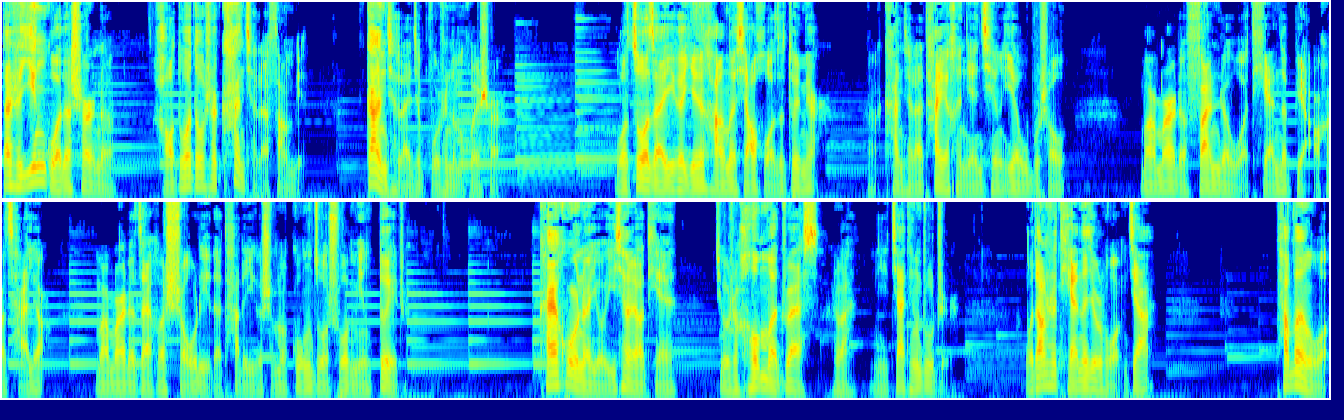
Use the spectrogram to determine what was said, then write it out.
但是英国的事儿呢，好多都是看起来方便，干起来就不是那么回事儿。我坐在一个银行的小伙子对面，啊，看起来他也很年轻，业务不熟，慢慢的翻着我填的表和材料，慢慢的在和手里的他的一个什么工作说明对着。开户呢，有一项要填，就是 home address 是吧？你家庭住址。我当时填的就是我们家。他问我，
